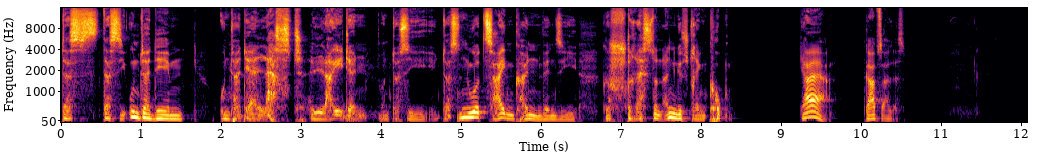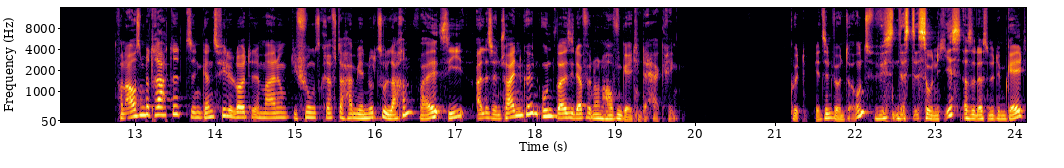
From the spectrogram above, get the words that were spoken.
dass, dass sie unter dem, unter der Last leiden und dass sie das nur zeigen können, wenn sie gestresst und angestrengt gucken. Ja, ja, gab's alles. Von außen betrachtet sind ganz viele Leute der Meinung, die Führungskräfte haben ja nur zu lachen, weil sie alles entscheiden können und weil sie dafür noch einen Haufen Geld hinterherkriegen. Gut, jetzt sind wir unter uns. Wir wissen, dass das so nicht ist. Also das mit dem Geld,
